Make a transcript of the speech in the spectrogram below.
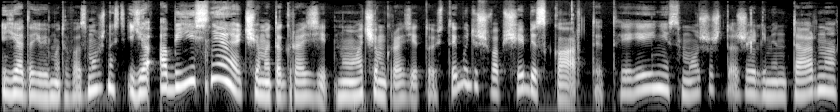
я даю ему эту возможность, я объясняю, чем это грозит. Ну, а чем грозит? То есть ты будешь вообще без карты, ты не сможешь даже элементарно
